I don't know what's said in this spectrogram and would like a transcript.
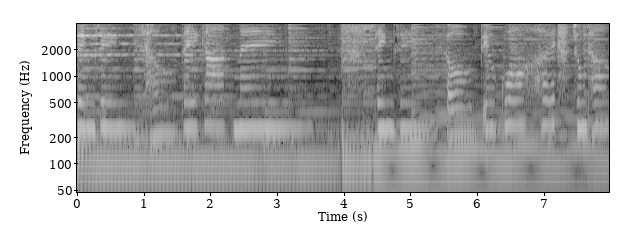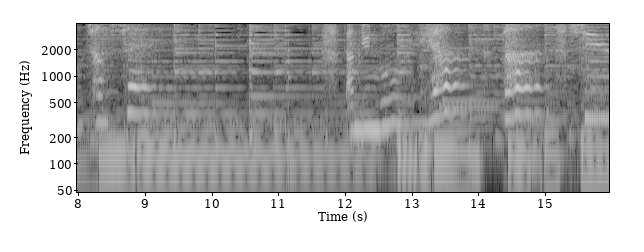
静静筹备革命，静静逃掉过去，从头珍惜。但愿会一笔销。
